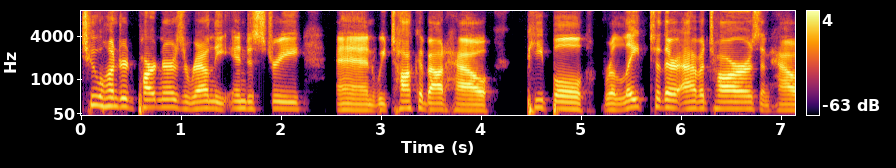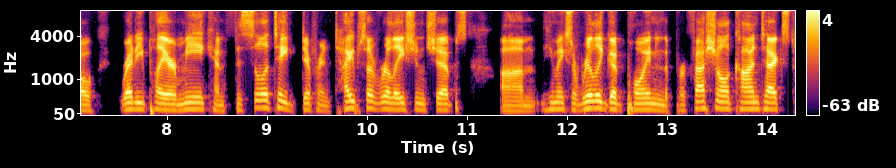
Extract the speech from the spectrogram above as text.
200 partners around the industry. And we talk about how people relate to their avatars and how Ready Player Me can facilitate different types of relationships. Um, he makes a really good point in the professional context.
